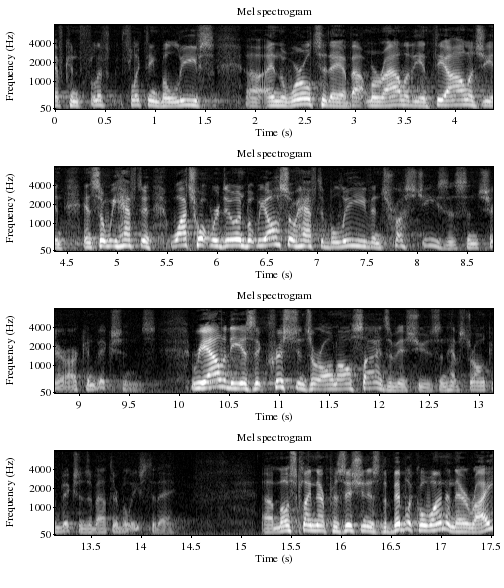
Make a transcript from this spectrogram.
have conflicting beliefs uh, in the world today about morality and theology. And, and so we have to watch what we're doing, but we also have to believe and trust Jesus and share our convictions. Reality is that Christians are on all sides of issues and have strong convictions about their beliefs today. Uh, most claim their position is the biblical one, and they're right,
